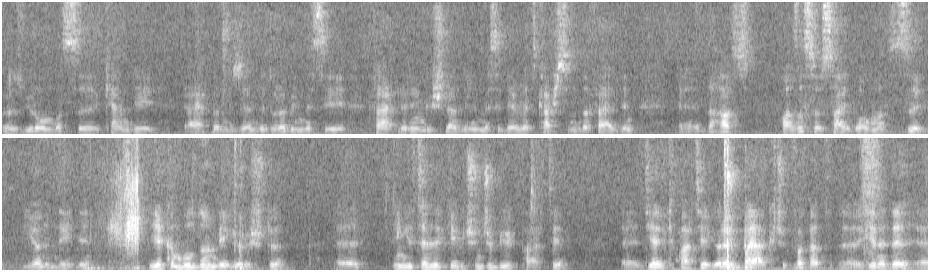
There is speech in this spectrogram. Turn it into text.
özgür olması, kendi ayaklarının üzerinde durabilmesi, fertlerin güçlendirilmesi, devlet karşısında ferdin e, daha fazla söz sahibi olması yönündeydi. Yakın bulduğum bir görüştü. E, İngiltere'deki üçüncü büyük parti. E, diğer iki partiye göre bayağı küçük fakat e, gene de e,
